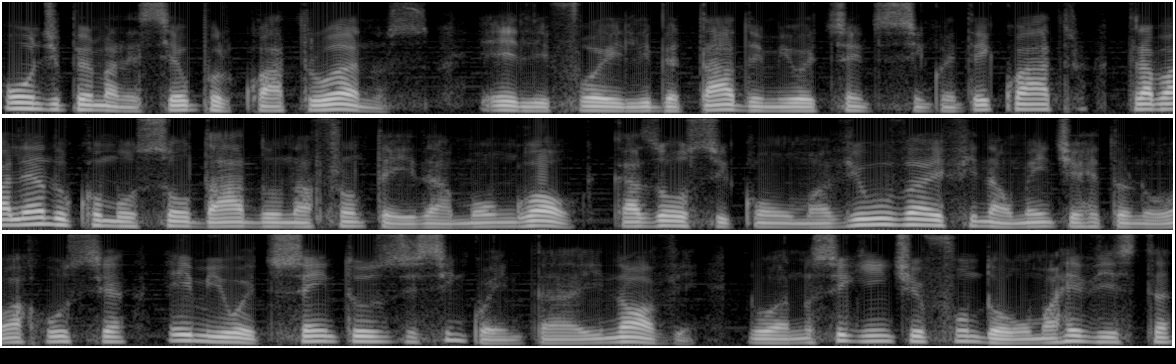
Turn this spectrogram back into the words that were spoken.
onde permaneceu por quatro anos. Ele foi libertado em 1854, trabalhando como soldado na fronteira mongol. Casou-se com uma viúva e finalmente retornou à Rússia em 1859. No ano seguinte, fundou uma revista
